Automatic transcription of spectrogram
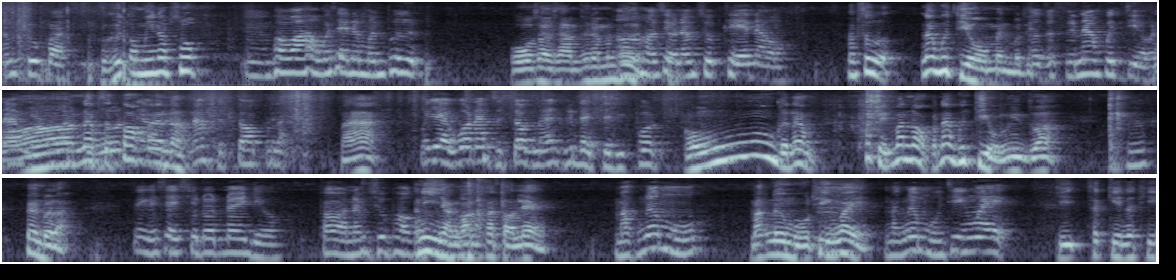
น้ำซุปอะก็คือต้องมีน้ำซุปอืมเพราะว่าเขาไม่ใช่น้ำมันพืช โอ้ชายซานใช้น้ำมันเอพือชเขาเสียวน้ำซุปเทนเอาน้ำซุปน้ำก๋วยเตี๋ยวแมันบ่ดิ เออก็คือน้ำก๋วยเตี๋ยวน้ำอ๋อน้ำสต๊อกนั่นน่ะ น้ำสต๊อกละมาไม่อยากว่าน้ำสต๊อกนะคือดัดจริตพด โอ้ก็น้ำถ้าเป็นบ้านนอกก็น้ำก๋วยเตี๋ยวนี่ตัวอืม แม่นบ่ล่ะนี่ก็ใส่ชูรสหน่อยเดียวเพราะว่าน้ำซุปเขาก็อันนี้อย่างก่อนขั้นตอนแรกหมักเนื้อหมูมักเนื้อหมูทิ้งไว้หมักเนื้อหมูทิ้งไว้กี่สักกี่นาที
